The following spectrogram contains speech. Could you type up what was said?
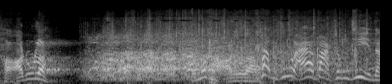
卡住了。怎么卡住了？看不出来啊，爸生气呢。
